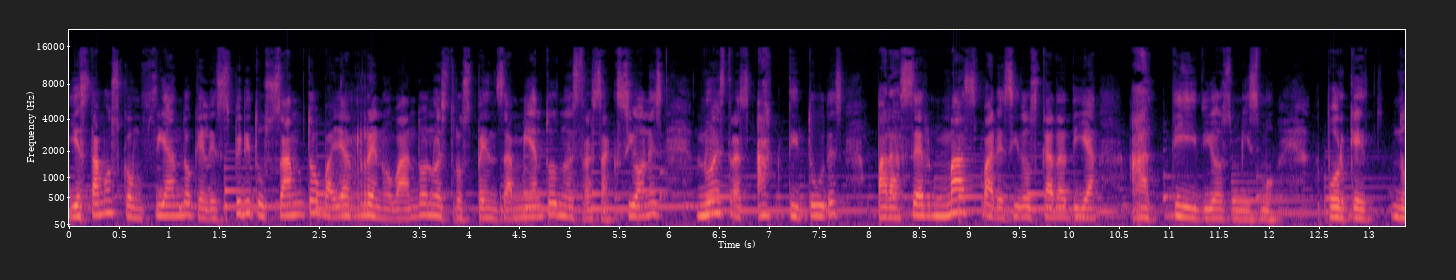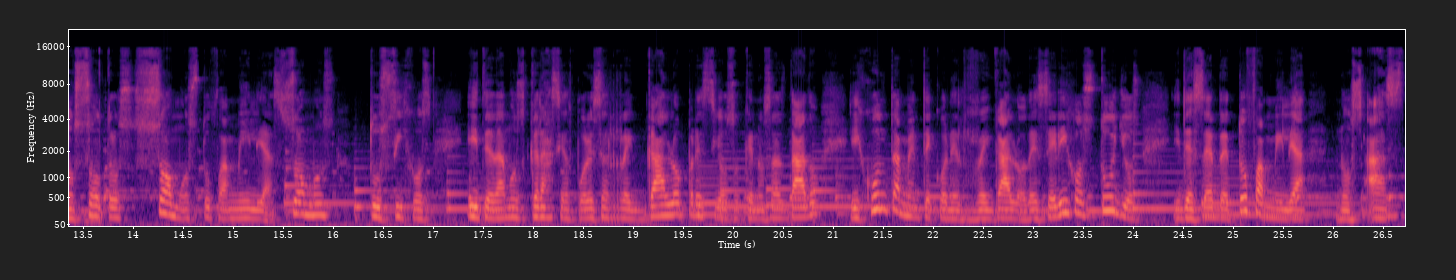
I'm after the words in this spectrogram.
Y estamos confiando que el Espíritu Santo vaya renovando nuestros pensamientos, nuestras acciones, nuestras actitudes para ser más parecidos cada día a ti, Dios mismo. Porque nosotros somos tu familia, somos tus hijos y te damos gracias por ese regalo precioso que nos has dado y juntamente con el regalo de ser hijos tuyos y de ser de tu familia, nos has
